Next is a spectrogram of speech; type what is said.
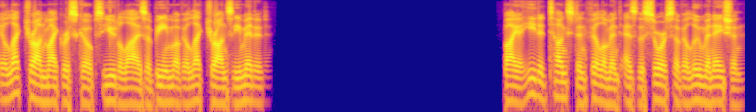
Electron microscopes utilize a beam of electrons emitted by a heated tungsten filament as the source of illumination.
